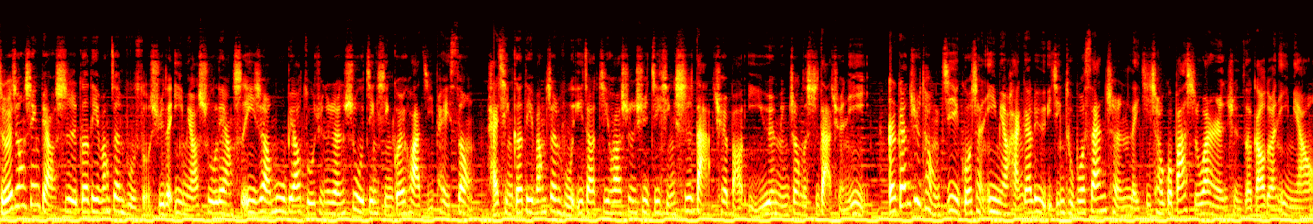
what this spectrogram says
指挥中心表示，各地方政府所需的疫苗数量是依照目标族群的人数进行规划及配送，还请各地方政府依照计划顺序进行施打，确保已约民众的施打权益。而根据统计，国产疫苗涵盖率已经突破三成，累计超过八十万人选择高端疫苗。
